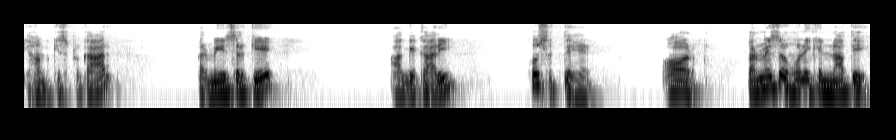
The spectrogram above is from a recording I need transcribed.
कि हम किस प्रकार परमेश्वर के आज्ञाकारी हो सकते हैं और परमेश्वर होने के नाते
